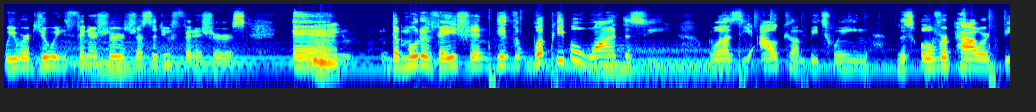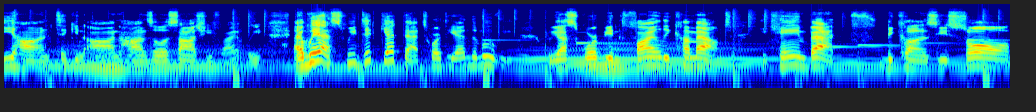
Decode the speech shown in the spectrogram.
We were doing finishers just to do finishers, and mm. the motivation, the, the, what people wanted to see was the outcome between this overpowered Bi-Han taking on Hanzo Hasashi finally. And yes, we did get that toward the end of the movie. We got Scorpion finally come out. He came back because he saw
